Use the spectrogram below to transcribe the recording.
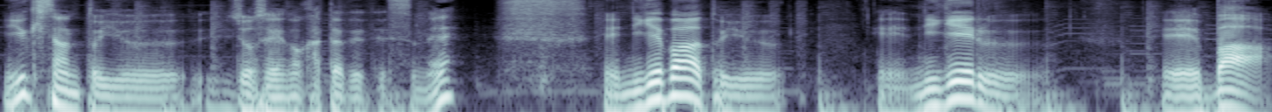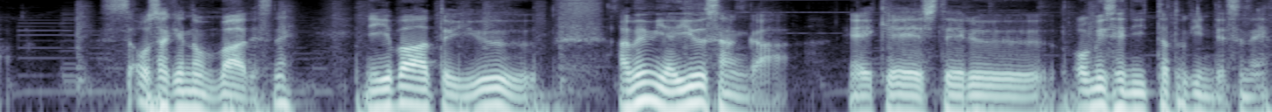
ゆきさんという女性の方でですね、えー逃げバーという、えー逃げる、えーバー、お酒飲むバーですね。逃げバーという雨宮優さんが、えー経営しているお店に行った時にですね、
